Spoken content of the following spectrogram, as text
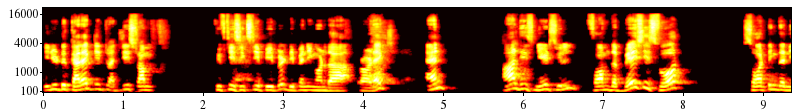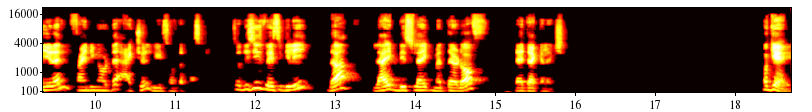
you need to collect it at least from 50, 60 people depending on the product. And all these needs will form the basis for sorting the need and finding out the actual needs of the customer. So this is basically the like dislike method of data collection. Okay.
